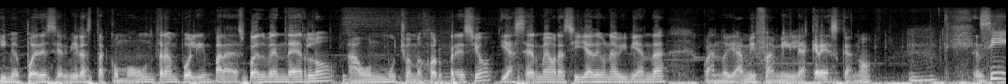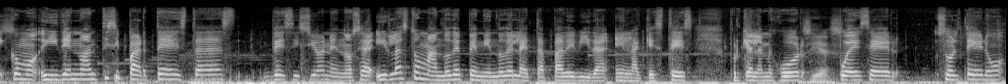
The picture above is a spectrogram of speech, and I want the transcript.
y me puede servir hasta como un trampolín para después venderlo a un mucho mejor precio y hacerme ahora sí ya de una vivienda cuando ya mi familia crezca, ¿no? Sí, Entonces- como y de no anticiparte estas decisiones, ¿no? o sea, irlas tomando dependiendo de la etapa de vida en la que estés, porque a lo mejor puede ser soltero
